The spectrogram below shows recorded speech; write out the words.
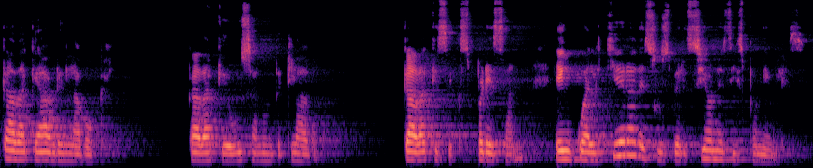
cada que abren la boca, cada que usan un teclado, cada que se expresan en cualquiera de sus versiones disponibles.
